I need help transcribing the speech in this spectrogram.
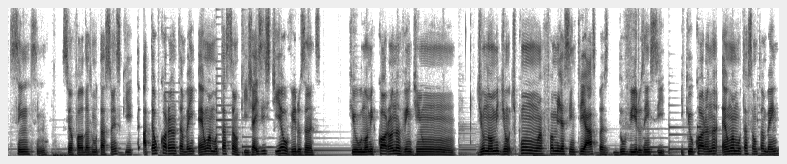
Sim, sim. O senhor falou das mutações que até o corona também é uma mutação, que já existia o vírus antes. Que o nome corona vem de um de um nome de um, tipo uma família assim, entre aspas, do vírus em si e que o corona é uma mutação também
